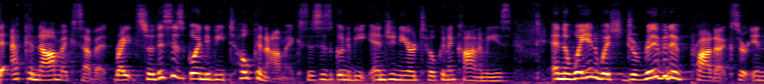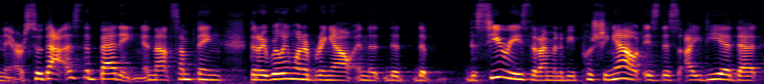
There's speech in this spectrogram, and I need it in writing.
the economics of it, right? So this is going to be tokenomics. This is going to be engineered token economies, and the way in which derivative products are in there. So that is the betting, and that's something that I really want to bring out in the the, the the series that I'm going to be pushing out is this idea that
